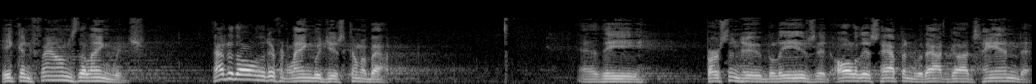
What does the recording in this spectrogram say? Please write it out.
He confounds the language. How did all the different languages come about? Uh, the person who believes that all of this happened without God's hand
